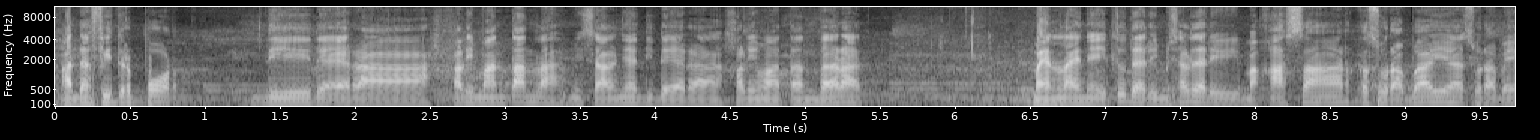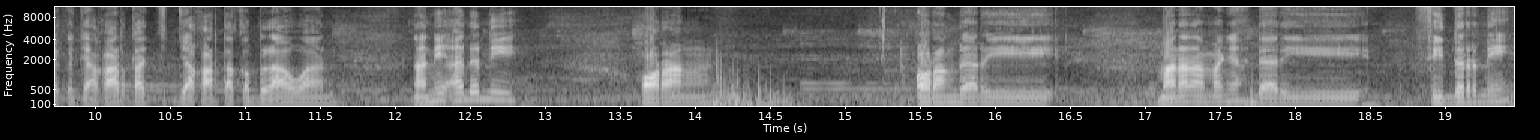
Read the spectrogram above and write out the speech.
ada feeder port di daerah Kalimantan lah, misalnya di daerah Kalimantan Barat. Mainline-nya itu dari misalnya dari Makassar ke Surabaya, Surabaya ke Jakarta, Jakarta ke Belawan. Nah, ini ada nih orang orang dari mana namanya? Dari feeder nih,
